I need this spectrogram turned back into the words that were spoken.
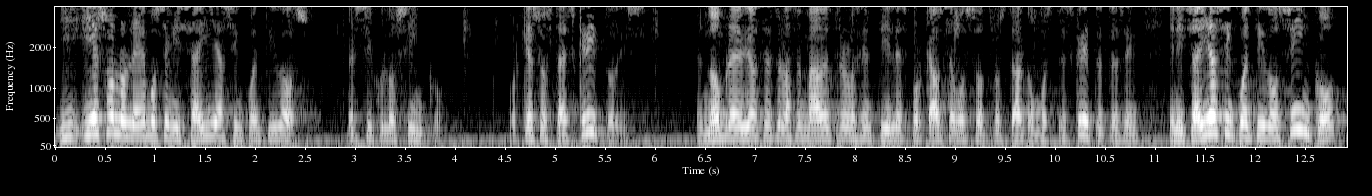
Y, eso lo leemos en Isaías 52, versículo 5, porque eso está escrito, dice. El nombre de Dios es blasfemado entre los gentiles por causa de vosotros, tal como está escrito. Entonces, en, en Isaías 52, 5,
